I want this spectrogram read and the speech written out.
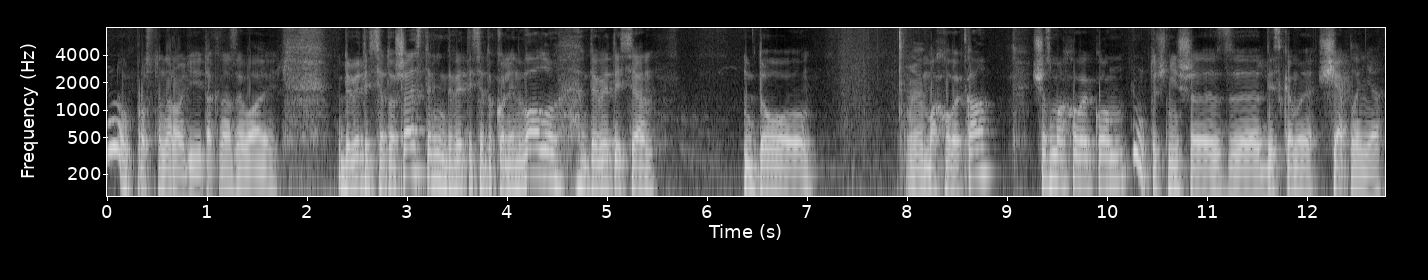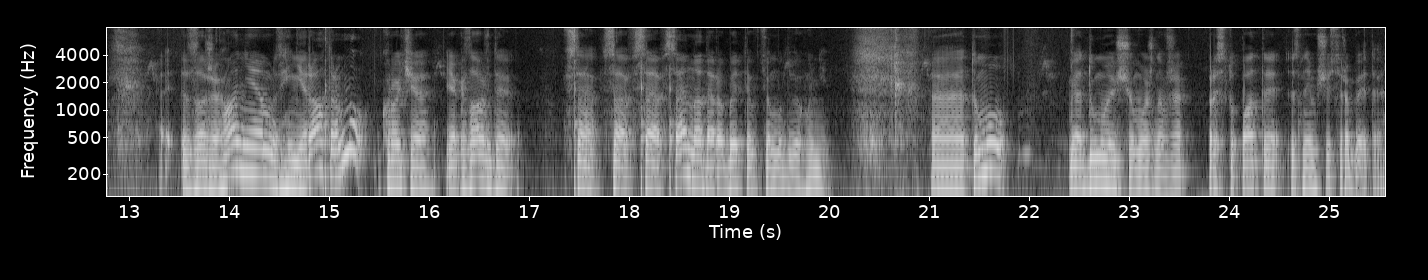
ну просто народі її так називають. Дивитися до шестерні, дивитися до колінвалу, дивитися до е, маховика, що з маховиком, ну, точніше з дисками щеплення, е, з зажиганням, з генератором. Ну, коротше, як завжди, все, все, все, все треба робити в цьому двигуні. Е, тому я думаю, що можна вже приступати з ним щось робити.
